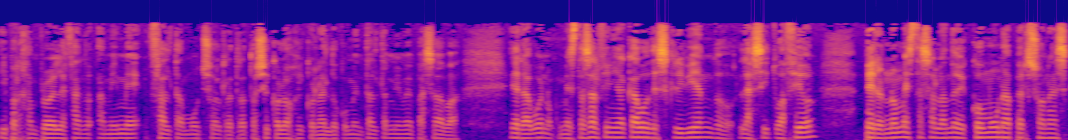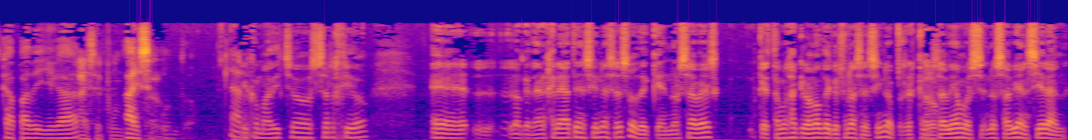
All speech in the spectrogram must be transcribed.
Y por ejemplo, Elephant, a mí me falta mucho el retrato psicológico. En el documental también me pasaba. Era bueno, me estás al fin y al cabo describiendo la situación, pero no me estás hablando de cómo una persona es capaz de llegar A ese punto, A ese claro. punto. Claro. Y como ha dicho Sergio, eh, lo que también genera tensión es eso, de que no sabes que estamos aquí hablando de que es un asesino, pero es que no sabíamos, no sabían si eran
